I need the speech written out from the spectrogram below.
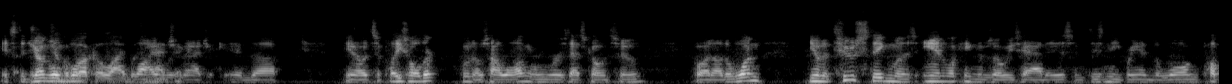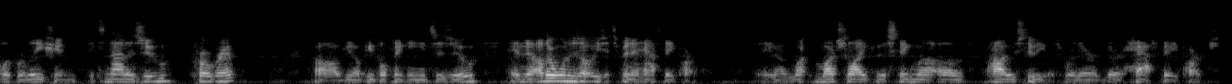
It's the Jungle, Book, alive with live magic. with magic, and uh, you know it's a placeholder. Who knows how long? Rumors that's going soon. But uh, the one, you know, the two stigmas Animal Kingdom's always had is, and Disney ran the long public relation. It's not a zoo program. Uh, you know, people thinking it's a zoo, and the other one is always it's been a half day park. You know, mu- much like the stigma of Hollywood Studios, where they're they're half day parks.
